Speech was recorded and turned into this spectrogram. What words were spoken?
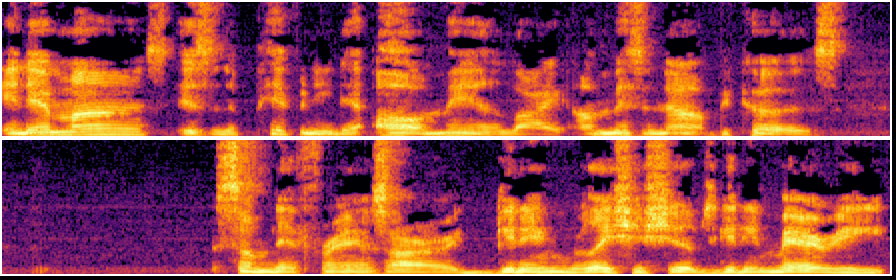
in their minds, it's an epiphany that, oh man, like I'm missing out because some of their friends are getting relationships, getting married,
